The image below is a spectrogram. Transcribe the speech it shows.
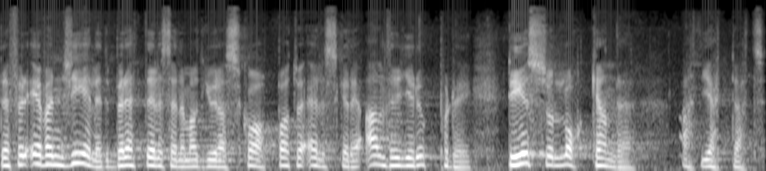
Därför evangeliet, berättelsen om att Gud har skapat och älskar dig, aldrig ger upp på dig. Det är så lockande att hjärtat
